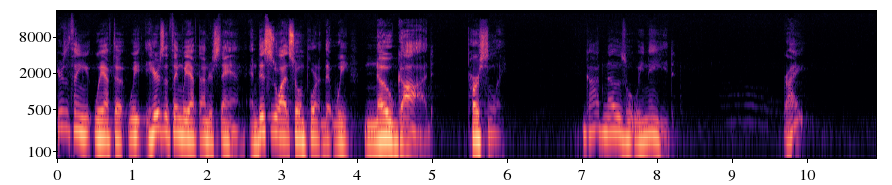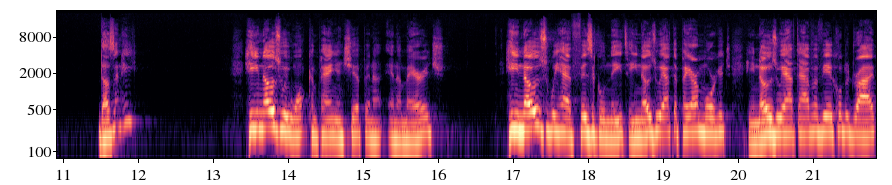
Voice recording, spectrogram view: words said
Here's the thing we have to we, here's the thing we have to understand, and this is why it's so important that we know God personally. God knows what we need. Right? Doesn't he? He knows we want companionship in a, in a marriage. He knows we have physical needs. He knows we have to pay our mortgage. He knows we have to have a vehicle to drive.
